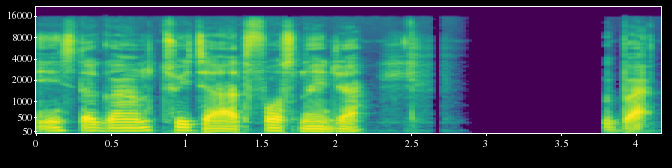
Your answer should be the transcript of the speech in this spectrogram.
instagram twitter at FOSS Naija. Goodbye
